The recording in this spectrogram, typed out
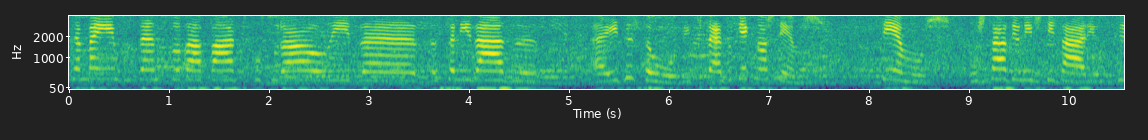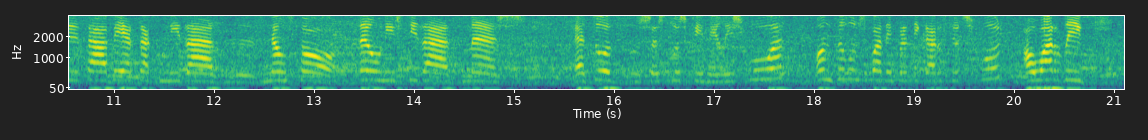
também é importante toda a parte cultural e da, da sanidade uh, e da saúde. E, portanto, o que é que nós temos? Temos um estádio universitário que está aberto à comunidade, não só da universidade, mas a todas as pessoas que vivem em Lisboa, onde os alunos podem praticar o seu desporto ao ar livre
